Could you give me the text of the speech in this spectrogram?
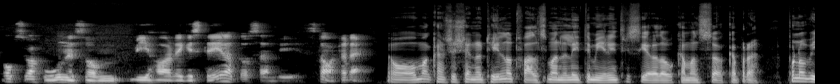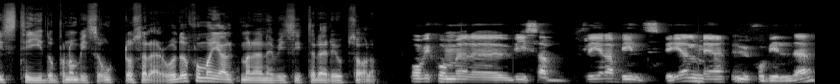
observationer som vi har registrerat då sedan vi startade. Ja, om man kanske känner till något fall som man är lite mer intresserad av kan man söka på det. På någon viss tid och på någon viss ort och sådär. Och då får man hjälp med det när vi sitter där i Uppsala. Och vi kommer eh, visa flera bildspel med UFO-bilder.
